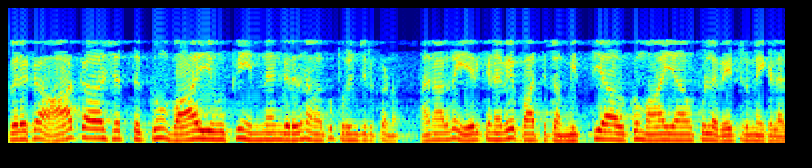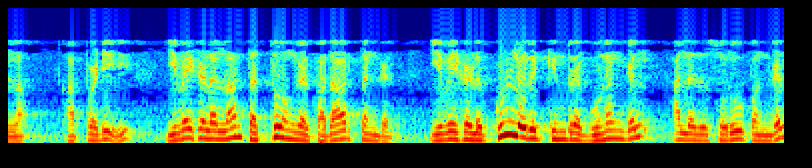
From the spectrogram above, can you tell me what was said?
பிறகு ஆகாசத்துக்கும் வாயுவுக்கும் என்னங்கிறது நமக்கு புரிஞ்சிருக்கணும். அதனாலதான் ஏற்கனவே பார்த்துட்டோம் மித்யாவுக்கும் மாயாவுக்குள்ள வேற்றுமைகள் எல்லாம் அப்படி இவைகளெல்லாம் தத்துவங்கள் பதார்த்தங்கள். இவைகளுக்குள் இருக்கின்ற குணங்கள் அல்லது சொரூபங்கள்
